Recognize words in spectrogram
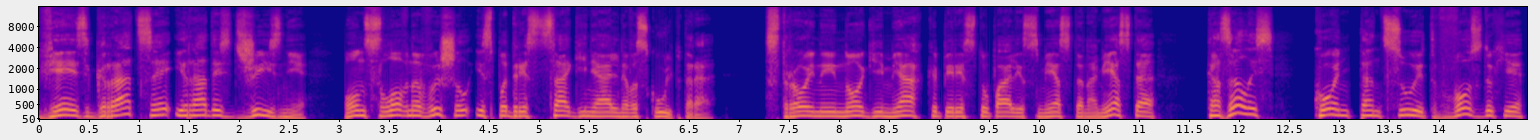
весь грация и радость жизни. Он словно вышел из-под резца гениального скульптора. Стройные ноги мягко переступали с места на место. Казалось, Конь танцует в воздухе,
